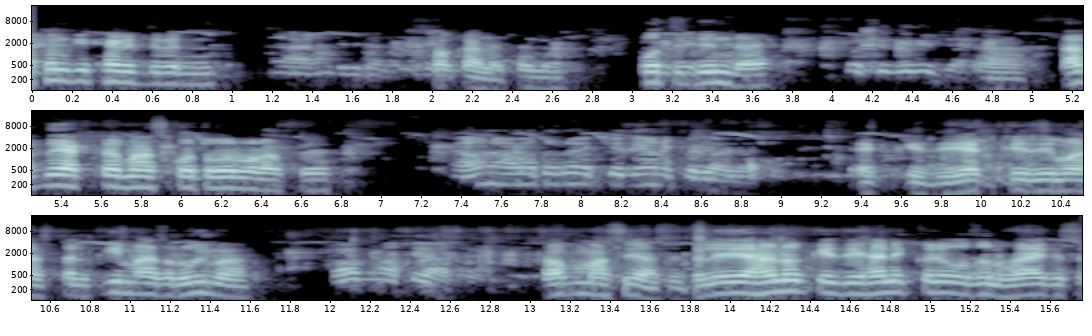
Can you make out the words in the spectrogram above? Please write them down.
এখন কি খাবার দেবেন? হ্যাঁ। সকালে তাই না? প্রতিদিন দেয়? হ্যাঁ। তাতে একটা মাছ কত বড় আছে? এক কেজি এক কেজি মাছ তাহলে কি মাছ? রুই মাছ? সব মাছই আছে। তাহলে এখনও কেজি খানিক করে ওজন হয়ে গেছে।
